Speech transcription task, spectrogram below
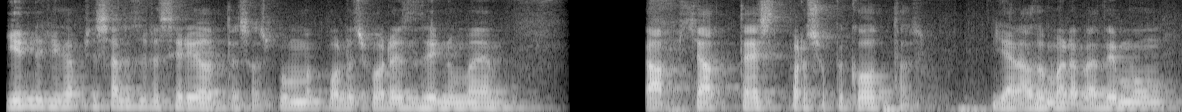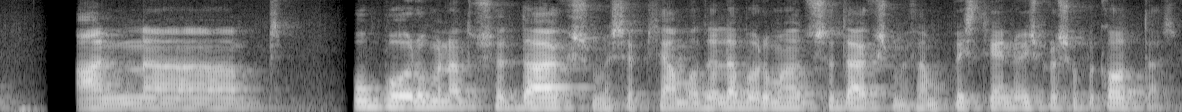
γίνονται και κάποιες άλλες δραστηριότητες. Α πούμε, πολλές φορές δίνουμε κάποια τεστ προσωπικότητας για να δούμε, ρε παιδί μου, αν, πού μπορούμε να τους εντάξουμε, σε ποια μοντέλα μπορούμε να τους εντάξουμε. Θα μου πεις τι εννοείς προσωπικότητας.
